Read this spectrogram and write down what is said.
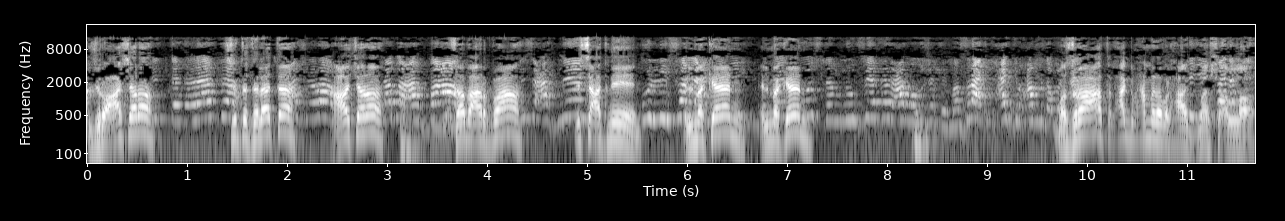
010 010 6 3 6 3 10 7 4 9 2 المكان المكان. مزرعة الحاج محمد أبو الحاج ما شاء الله.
